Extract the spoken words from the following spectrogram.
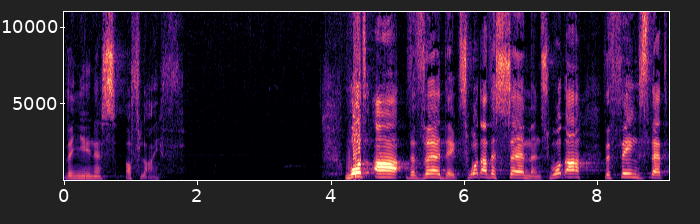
the newness of life. What are the verdicts? What are the sermons? What are the things that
